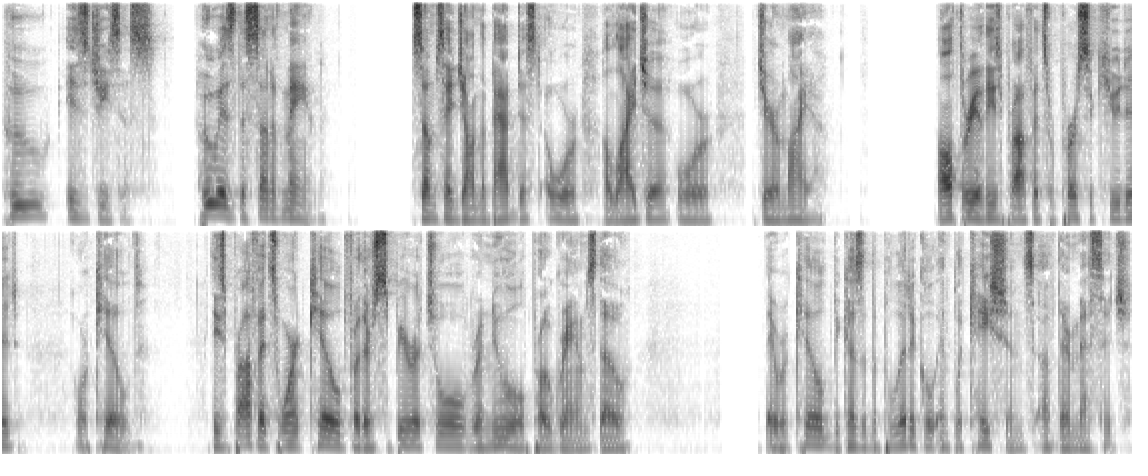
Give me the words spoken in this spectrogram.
Who is Jesus? Who is the Son of Man? Some say John the Baptist, or Elijah, or Jeremiah. All three of these prophets were persecuted or killed. These prophets weren't killed for their spiritual renewal programs, though. They were killed because of the political implications of their message.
